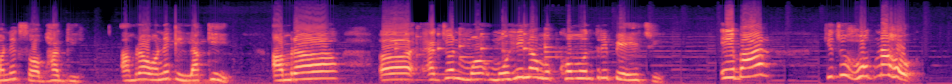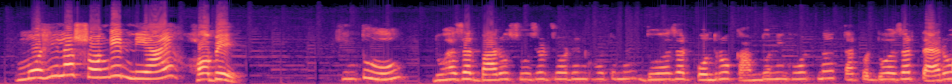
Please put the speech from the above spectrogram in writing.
অনেক সৌভাগী, আমরা অনেক লাকি আমরা একজন মহিলা মুখ্যমন্ত্রী পেয়েছি। এবার কিছু হোক না হোক মহিলার সঙ্গে ন্যায় হবে। কিন্তু দু হাজার বারো সুজার জর্ডেন ঘটনা দু হাজার পনেরো কামদনি ঘটনা, তারপর দু হাজার তেরো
